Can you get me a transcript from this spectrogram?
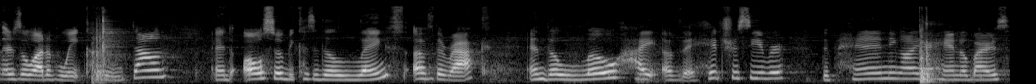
there's a lot of weight coming down and also because of the length of the rack and the low height of the hitch receiver, depending on your handlebars,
